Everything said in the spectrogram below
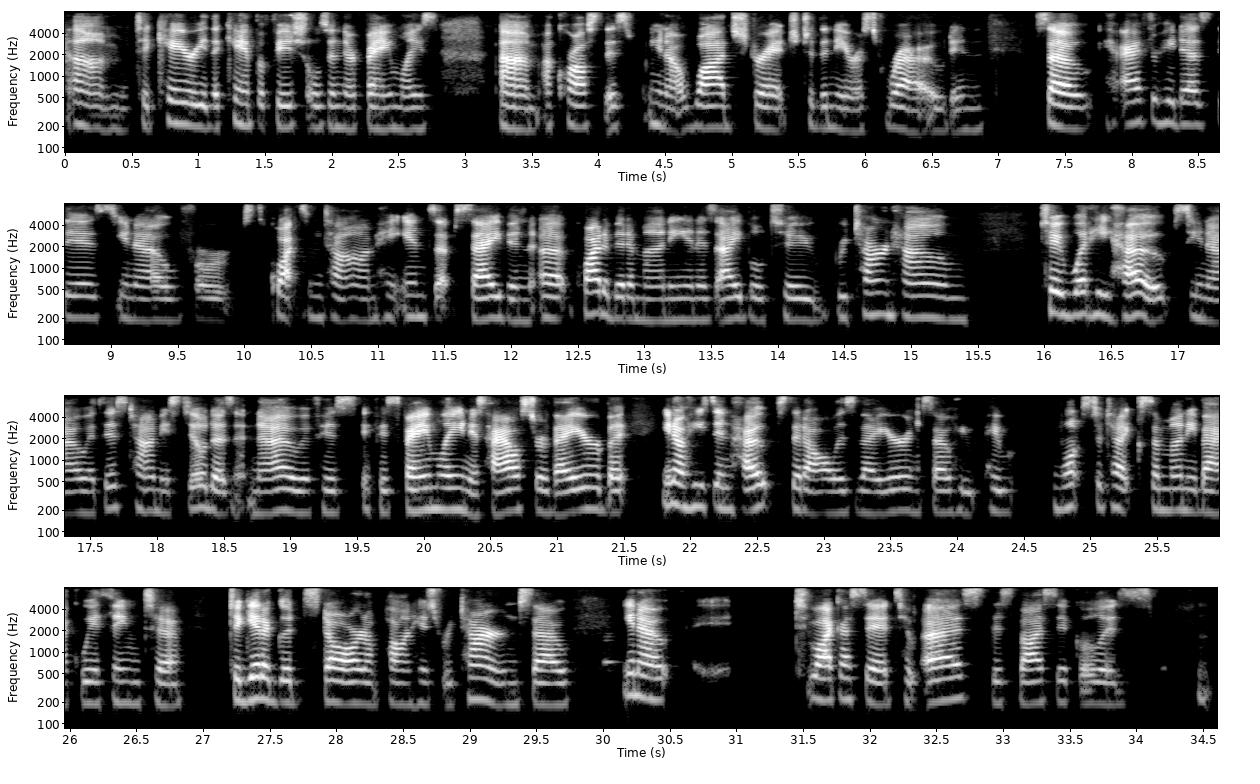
um, to carry the camp officials and their families um, across this, you know, wide stretch to the nearest road. And so after he does this, you know, for quite some time, he ends up saving up quite a bit of money and is able to return home to what he hopes you know at this time he still doesn't know if his if his family and his house are there but you know he's in hopes that all is there and so he, he wants to take some money back with him to to get a good start upon his return. So you know like i said to us this bicycle is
